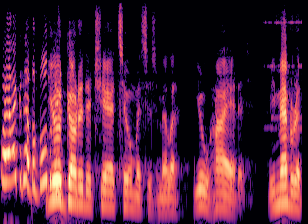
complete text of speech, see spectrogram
why I could have the both of you. You'd go to the chair too, Mrs. Miller. You hired us. Remember it.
